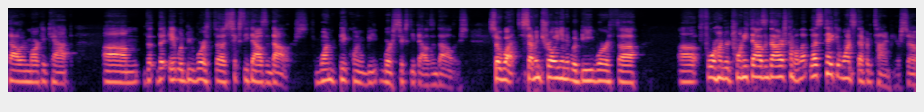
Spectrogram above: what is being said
dollar market cap, um, the, the, it would be worth uh, sixty thousand dollars. One Bitcoin would be worth sixty thousand dollars. So what? Seven trillion. It would be worth uh, uh, four hundred twenty thousand dollars. Come on, let, us take it one step at a time here. So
